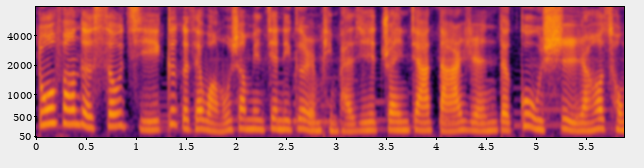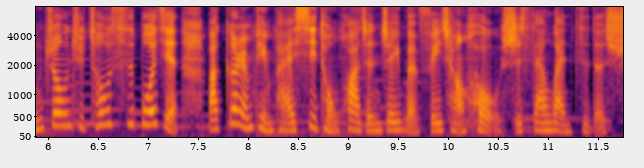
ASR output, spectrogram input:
多方的搜集各个在网络上面建立个人品牌的这些专家达人的故事，然后从中去抽丝剥茧，把个人品牌系统化成这一本非常厚十三万字的书。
